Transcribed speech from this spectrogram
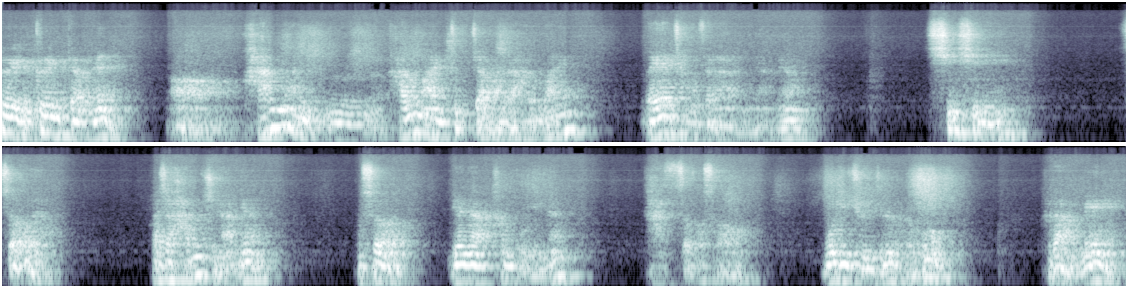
그, 그렇기 때문에 어, 하루만 음, 하루 만에 죽자마자 하루 만에 왜 장사를 하느냐면 시신이 썩어요. 그래서 하루 지나면 벌써 연약한 부위는 다 썩어서 물이 줄줄 흐르고 그 다음에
